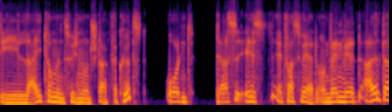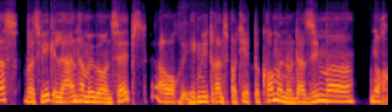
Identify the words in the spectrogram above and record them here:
die Leitungen zwischen uns stark verkürzt und das ist etwas wert. Und wenn wir all das, was wir gelernt haben über uns selbst, auch irgendwie transportiert bekommen, und da sind wir noch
